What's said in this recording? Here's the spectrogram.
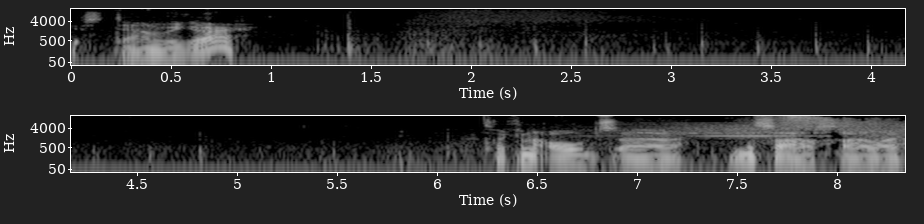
Guess down we go. It's like an old uh, missile silo.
